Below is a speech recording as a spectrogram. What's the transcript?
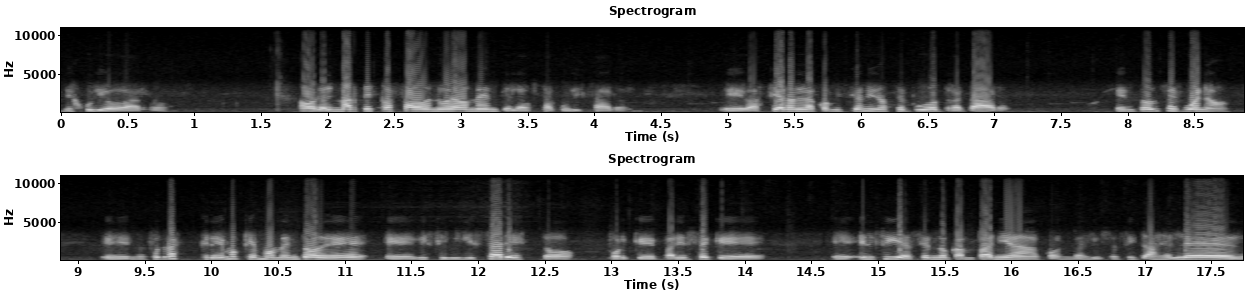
de Julio Garro. Ahora el martes pasado nuevamente la obstaculizaron. Eh, vaciaron la comisión y no se pudo tratar. Entonces, bueno, eh, nosotras creemos que es momento de eh, visibilizar esto, porque parece que eh, él sigue haciendo campaña con las lucecitas de LED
